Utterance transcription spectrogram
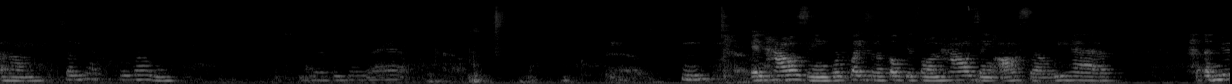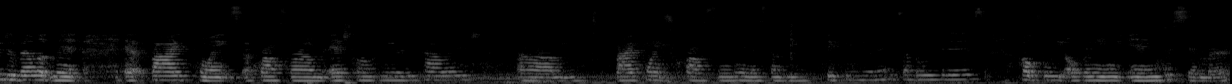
Um, so yeah, we're rolling. In housing, we're placing a focus on housing also. We have a new development at Five Points across from Edgecombe Community College. Um, Five Points Crossing, and it's gonna be fifty units, I believe it is, hopefully opening in December.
